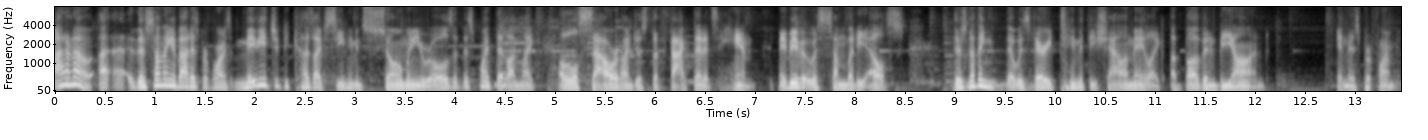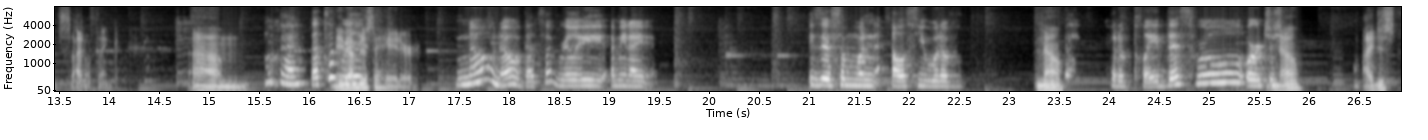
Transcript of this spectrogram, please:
I don't know. I, I, there's something about his performance. Maybe it's just because I've seen him in so many roles at this point that I'm like a little soured on just the fact that it's him. Maybe if it was somebody else, there's nothing that was very Timothée Chalamet like above and beyond in this performance. I don't think. Um, okay, that's a maybe really I'm just a hater. no, no, that's a really. I mean, I is there someone else you would have No, could have played this role, or just no. I just,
